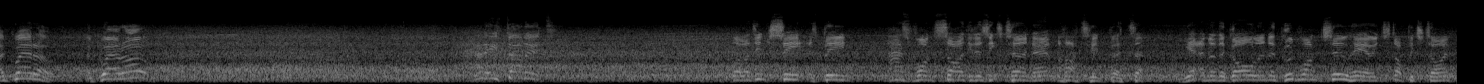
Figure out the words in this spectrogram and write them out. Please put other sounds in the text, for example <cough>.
Aguero. Aguero. And he's done it. Well, I didn't see it as being as one-sided as it's turned out, <laughs> Martin, but uh, yet another goal and a good one too here in stoppage time.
